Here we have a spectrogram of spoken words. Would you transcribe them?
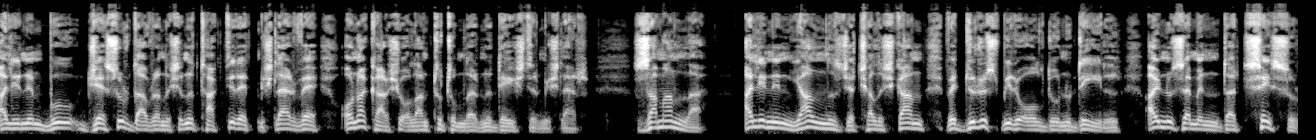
Ali'nin bu cesur davranışını takdir etmişler ve ona karşı olan tutumlarını değiştirmişler. Zamanla Ali'nin yalnızca çalışkan ve dürüst biri olduğunu değil, aynı zamanda cesur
